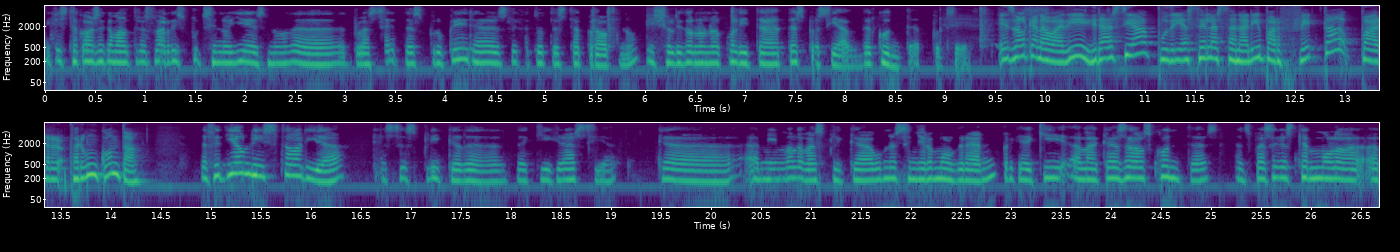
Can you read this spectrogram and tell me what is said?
aquesta cosa que en altres barris potser no hi és, no? de placetes properes, de que tot està a prop. No? I això li dona una qualitat especial, de conte, potser. És el que anava a dir. Gràcia podria ser l'escenari perfecte per, per un conte. De fet, hi ha una història que s'explica d'aquí Gràcia, que a mi me la va explicar una senyora molt gran, perquè aquí a la Casa dels Contes ens passa que estem molt a, a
